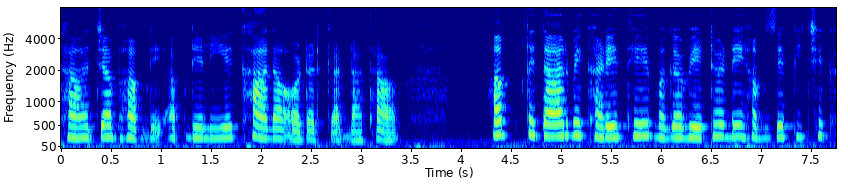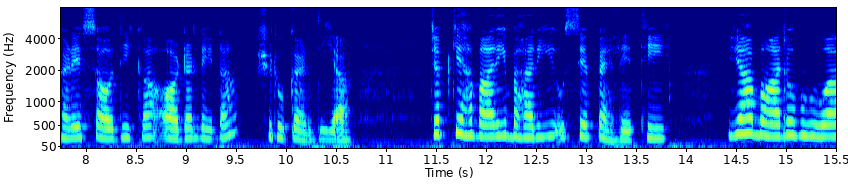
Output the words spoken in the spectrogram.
था जब हमने अपने लिए खाना ऑर्डर करना था। हम कतार में खड़े थे, मगर वेटर ने हमसे पीछे खड़े सऊदी का ऑर्डर लेना शुरू कर दिया, जबकि हमारी बारी उससे पहले थी। यह मालूम हुआ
